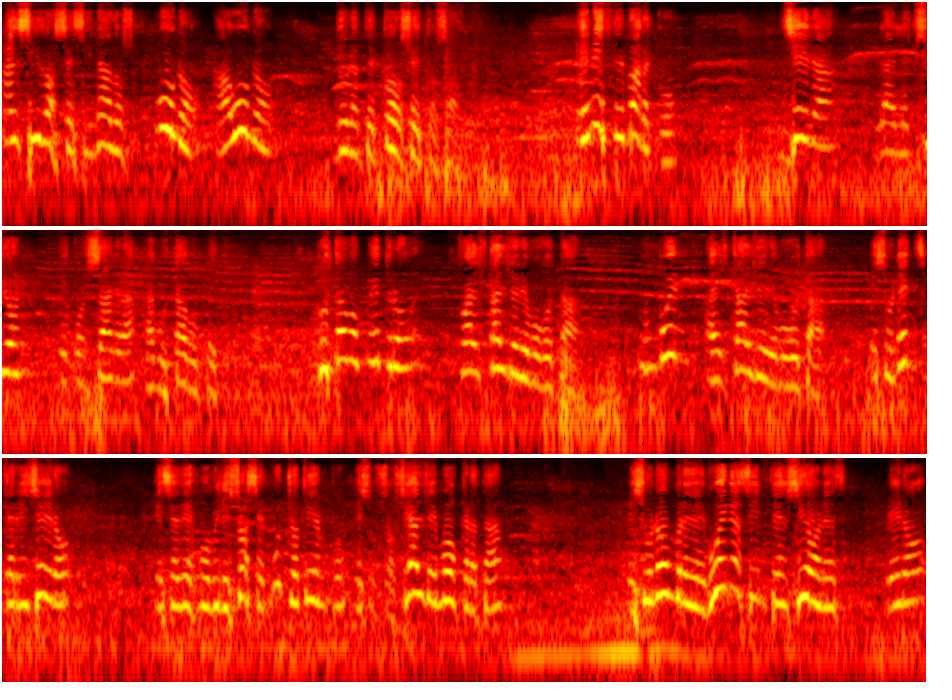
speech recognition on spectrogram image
han sido asesinados uno a uno durante todos estos años. En este marco llega la elección que consagra a Gustavo Petro. Gustavo Petro fue alcalde de Bogotá, un buen alcalde de Bogotá. Es un ex guerrillero que se desmovilizó hace mucho tiempo, es un socialdemócrata, es un hombre de buenas intenciones, pero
